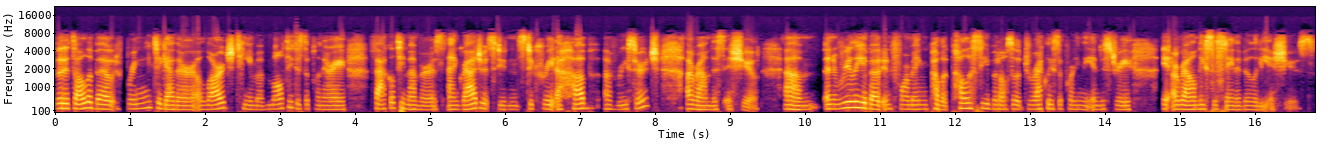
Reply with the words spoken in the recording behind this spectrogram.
but it's all about bringing together a large team of multidisciplinary faculty members and graduate students to create a hub of research around this issue, um, and really about informing public policy, but also directly supporting the industry eh, around these sustainability issues.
